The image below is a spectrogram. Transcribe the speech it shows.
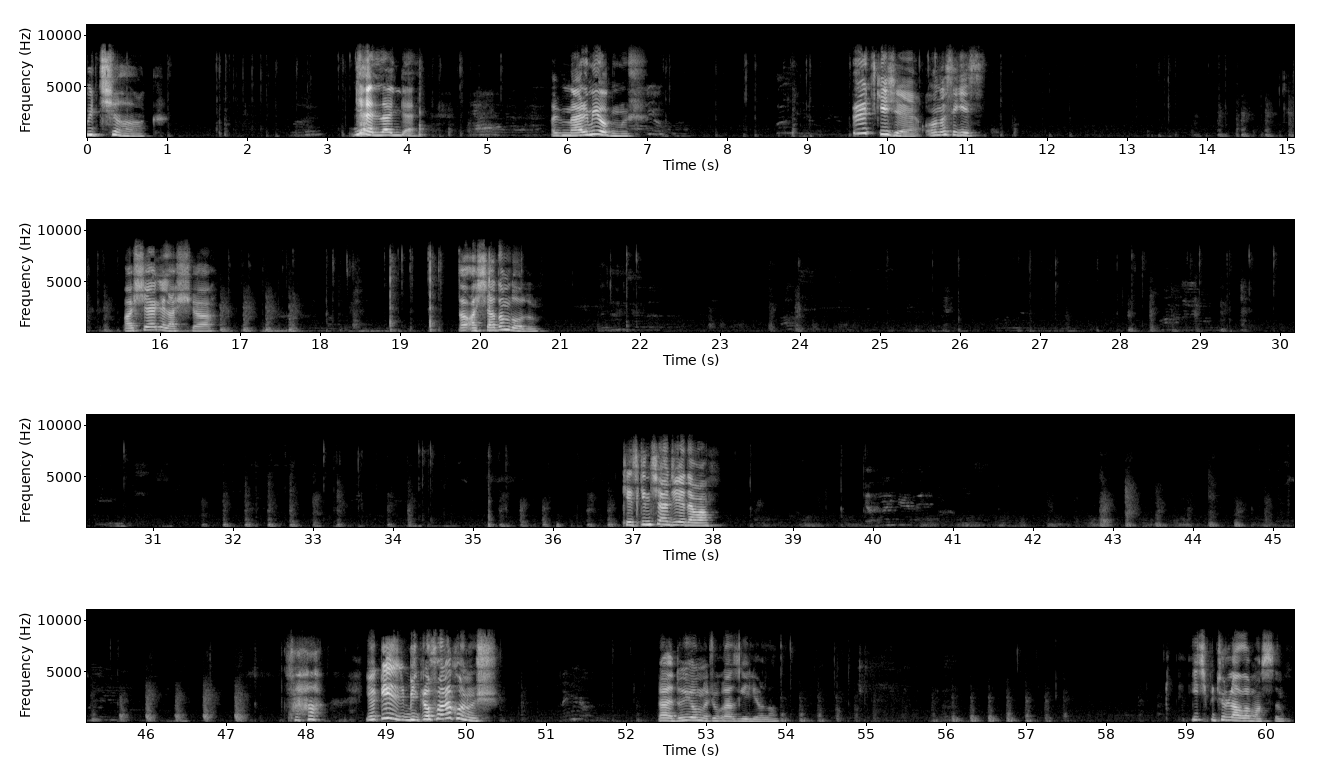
Bıçak. Gel lan gel. Abi mermi yokmuş. 3 kişi. Ona 8. Aşağıya gel aşağı. Aa, aşağıdan doğdun. Keskin nişancıya devam. Yok değil mikrofona konuş. Ha duyuyorum da çok az geliyor lan. Hiçbir türlü alamazsın.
